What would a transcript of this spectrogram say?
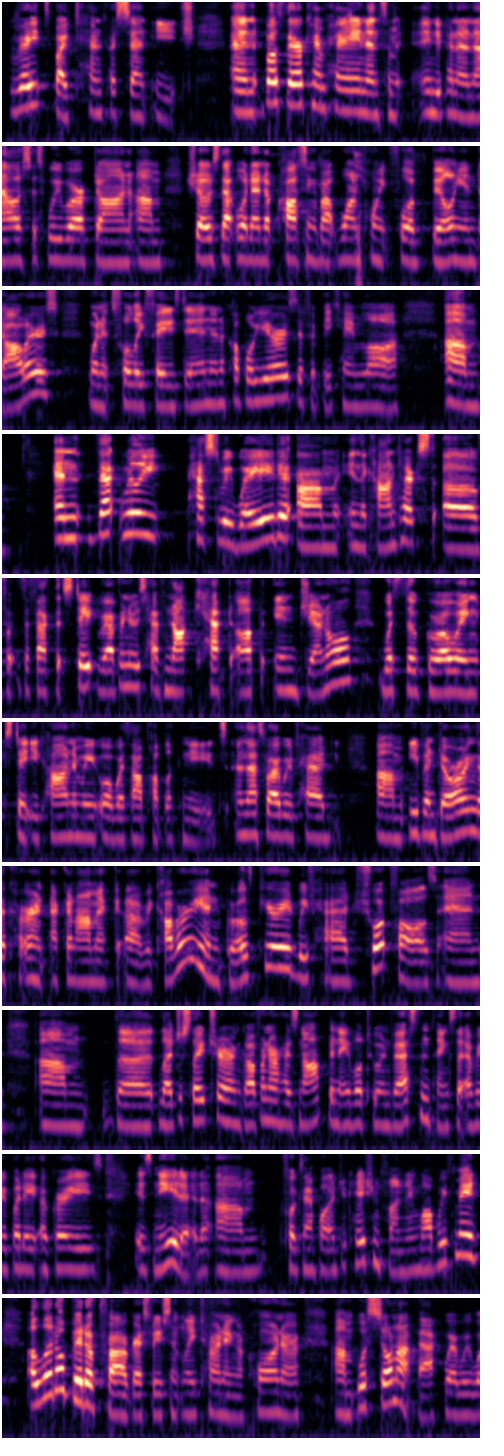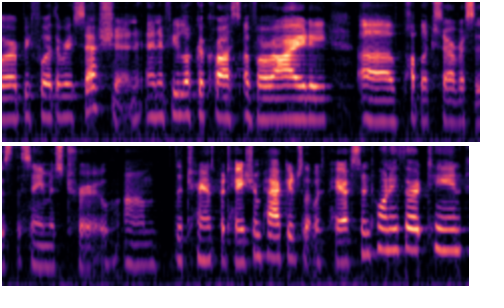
rates by 10% each. And both their campaign and some independent analysis we worked on um, shows that would end up costing about $1.4 billion when it's fully phased in in a couple years if it became law. Um, and that really has to be weighed um, in the context of the fact that state revenues have not kept up in general with the growing state economy or with our public needs. And that's why we've had um, even during the current economic uh, recovery and growth period, we've had shortfalls, and um, the legislature and governor has not been able to invest in things that everybody agrees is needed. Um, for example, education funding. While we've made a little bit of progress recently, turning a corner, um, we're still not back where we were before the recession. And if you look across a variety of public services, the same is true. Um, the transportation package that was passed in 2013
